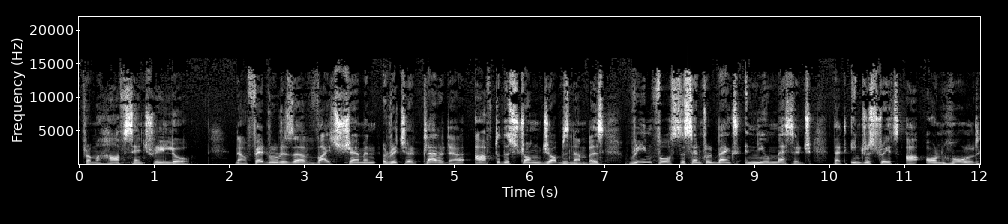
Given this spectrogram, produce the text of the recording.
from a half century low. Now, Federal Reserve Vice Chairman Richard Clarida, after the strong jobs numbers, reinforced the central bank's new message that interest rates are on hold,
